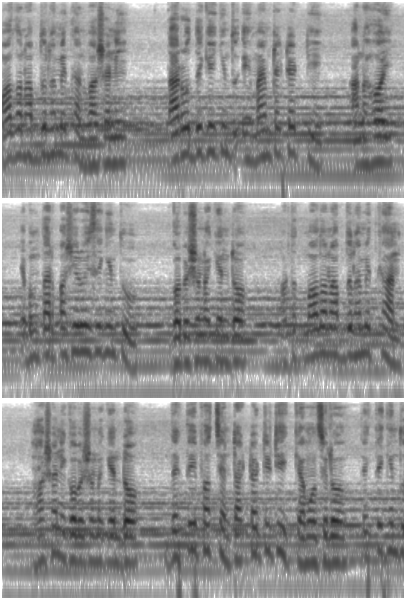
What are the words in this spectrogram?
মাদন আব্দুল হামিদ খান ভাসানী। তার উদ্যোগে কিন্তু এই মাইম ট্রাক্টরটি আনা হয় এবং তার পাশে রয়েছে কিন্তু গবেষণা কেন্দ্র। অর্থাৎ মাদন আব্দুল হামিদ খান ভাসানী গবেষণা কেন্দ্র। দেখতেই পাচ্ছেন ট্রাক্টরটি ঠিক কেমন ছিল? দেখতে কিন্তু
